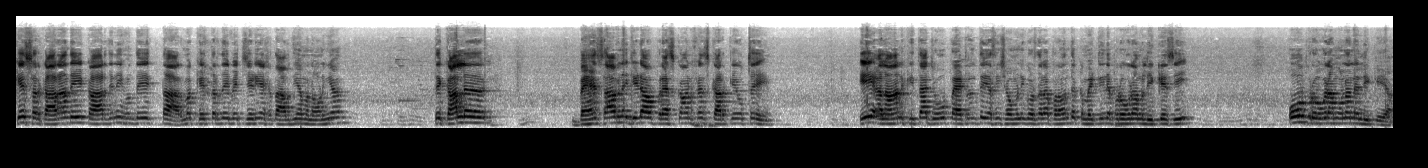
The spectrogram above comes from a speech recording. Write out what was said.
ਕਿ ਸਰਕਾਰਾਂ ਦੇ ਕਾਰਜ ਨਹੀਂ ਹੁੰਦੇ, ਧਾਰਮਿਕ ਖੇਤਰ ਦੇ ਵਿੱਚ ਜਿਹੜੀਆਂ ਸ਼ਤਾਬਦੀਆਂ ਮਨਾਉਣੀਆਂ। ਤੇ ਕੱਲ ਬਹਿਨ ਸਾਹਿਬ ਨੇ ਜਿਹੜਾ ਉਹ ਪ੍ਰੈਸ ਕਾਨਫਰੰਸ ਕਰਕੇ ਉੱਥੇ ਇਹ ਐਲਾਨ ਕੀਤਾ, ਜੋ ਪੈਟਰਨ ਤੇ ਅਸੀਂ ਸ਼੍ਰੋਮਣੀ ਗੁਰਦੁਆਰਾ ਪ੍ਰਬੰਧਕ ਕਮੇਟੀ ਨੇ ਪ੍ਰੋਗਰਾਮ ਲੀਕੇ ਸੀ, ਉਹ ਪ੍ਰੋਗਰਾਮ ਉਹਨਾਂ ਨੇ ਲੀਕੇ ਆ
